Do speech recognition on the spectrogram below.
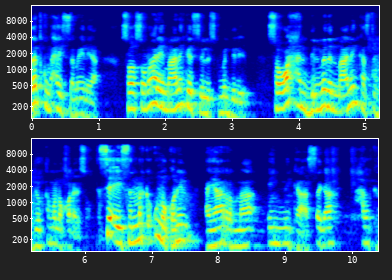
dadku maxay samaynayaan soo soomaaliya maalin kasta la iskuma diliyo soo waxaan dilmadan maalin kasta joogto ma noqonayso. Si aysan marka u noqonin ayaan rabnaa in ninka asaga halka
